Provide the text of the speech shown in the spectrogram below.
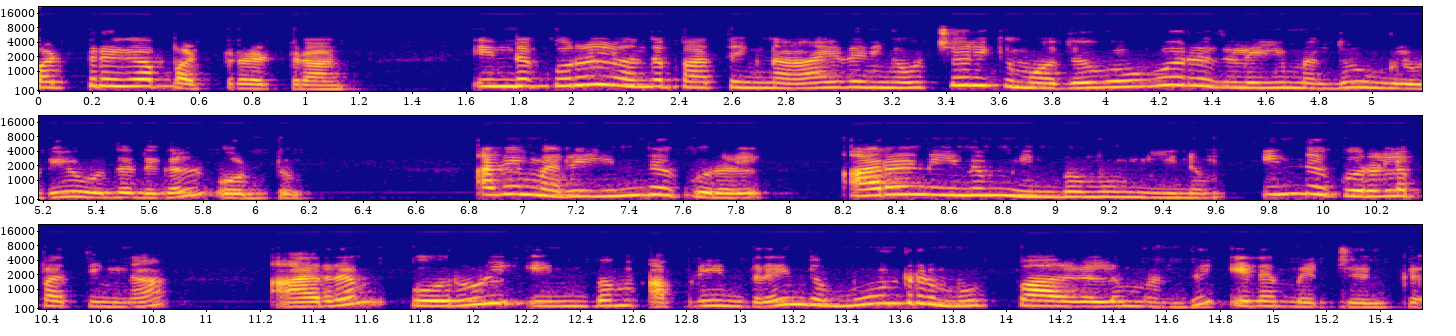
பற்றுக பற்றற்றான். இந்த குரல் வந்து பார்த்தீங்கன்னா இதை நீங்கள் உச்சரிக்கும் போது ஒவ்வொரு இதுலேயும் வந்து உங்களுடைய உதடுகள் ஒட்டும். அதே மாதிரி இந்த குரல் அறனீனும் இன்பமும் ஈனும். இந்த குரலை பார்த்தீங்கன்னா அறம் பொருள் இன்பம் அப்படின்ற இந்த மூன்று முப்பால்களும் வந்து இடம்பெற்றிருக்கு.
